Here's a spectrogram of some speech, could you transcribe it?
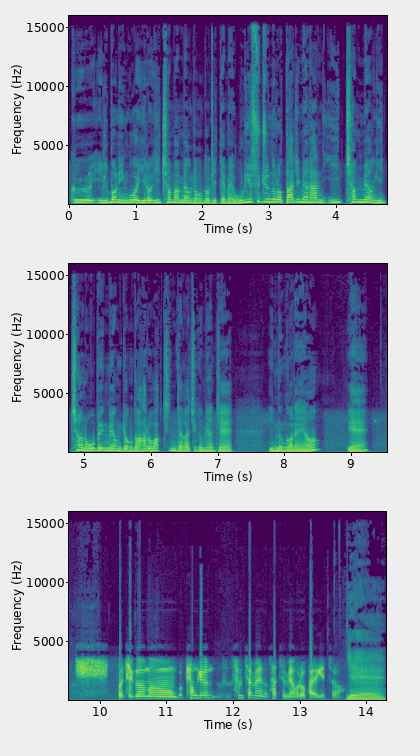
그 일본 인구가 1억 2천만 명 정도기 때문에 우리 수준으로 따지면 한 2천 명, 2,500명 정도 하루 확진자가 지금 현재 있는 거네요. 예. 뭐 지금은 평균 3천 명에서 4천 명으로 봐야겠죠. 예.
